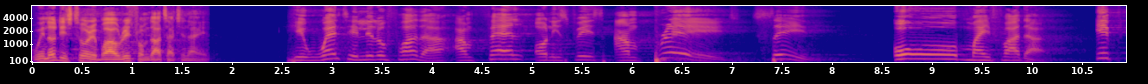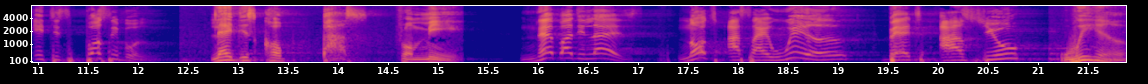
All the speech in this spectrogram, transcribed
We know the story, but I'll read from that 39. He went a little further and fell on his face and prayed, saying, Oh, my father, if it is possible, let this cup pass from me. Nevertheless, not as I will, but as you will.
